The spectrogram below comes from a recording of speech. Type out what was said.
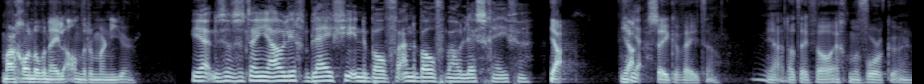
maar gewoon op een hele andere manier. Ja, dus als het aan jou ligt, blijf je in de boven, aan de bovenbouw lesgeven. Ja, ja, Ja. zeker weten. Ja, dat heeft wel echt mijn voorkeur.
